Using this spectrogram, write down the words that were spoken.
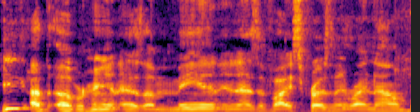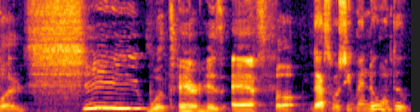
He got the upper hand as a man and as a vice president right now, but she will tear his ass up. That's what she been doing too.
